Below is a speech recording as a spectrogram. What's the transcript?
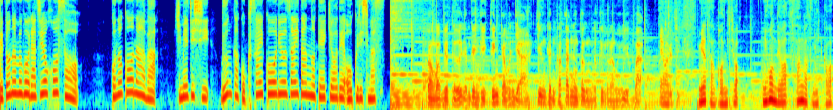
ベトナム語ラジオ放送このコーナーは姫路市文化国際交流財団の提供でお送りします Toàn ban Việt ngữ Đệm Kênh Kiệt kính chào khán giả. Chương trình phát thanh hàng tuần được truyền làm Nguyễn Việt Phạm. 山口皆さんこんにちは日本では3月3日は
